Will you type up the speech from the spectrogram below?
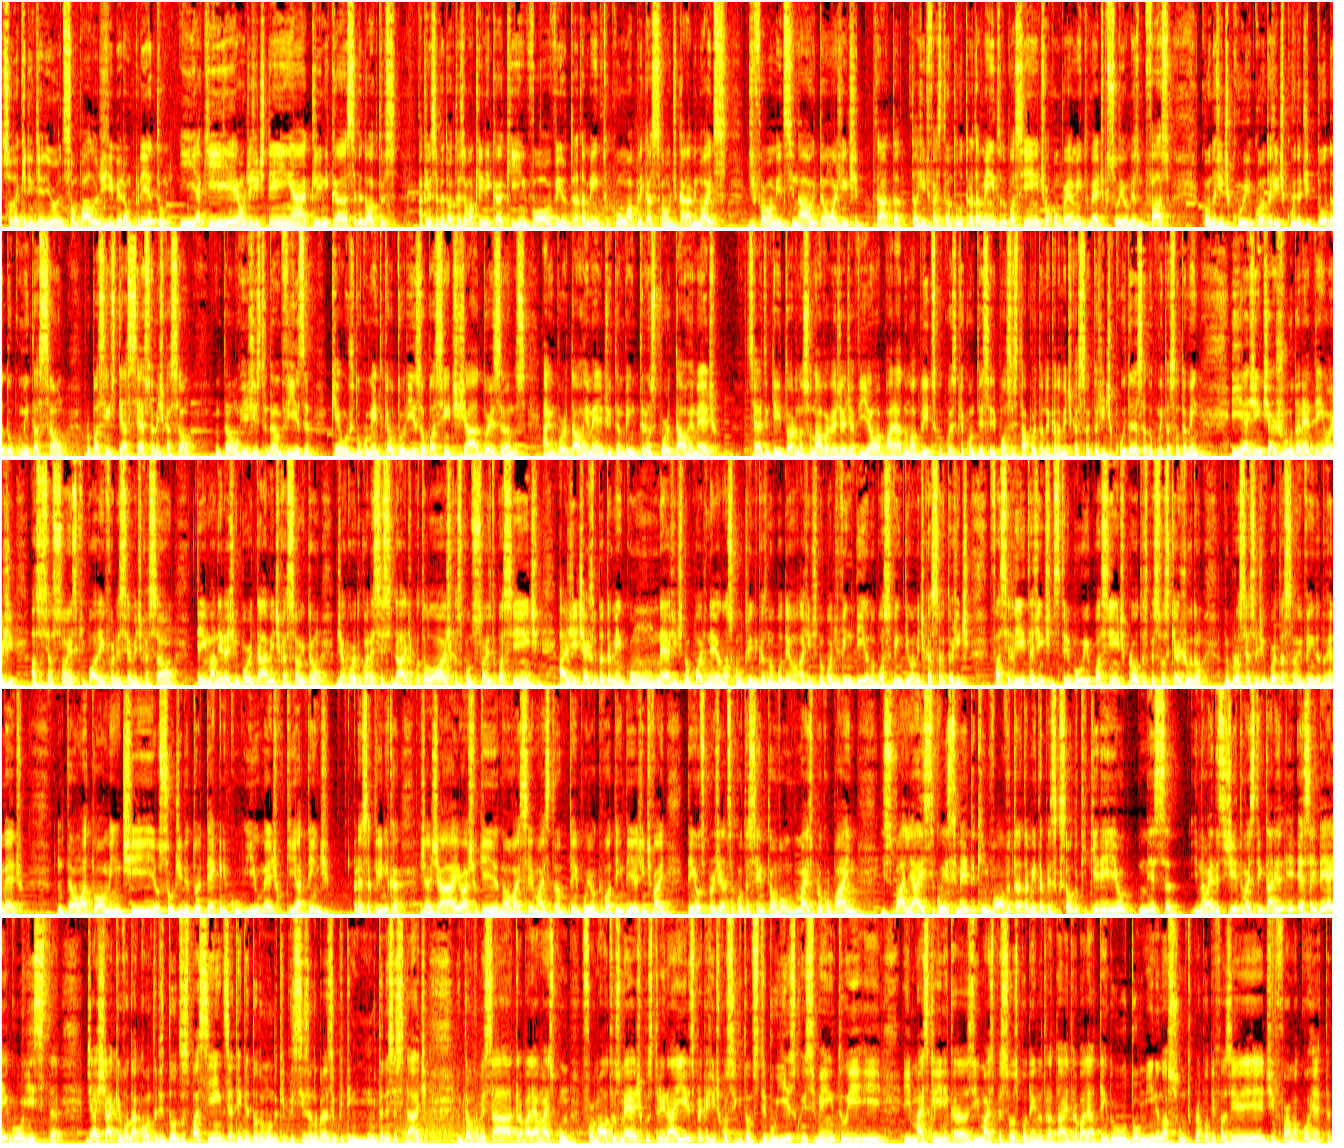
Sou daqui do interior de São Paulo, de Ribeirão Preto, e aqui é onde a gente tem a clínica CB Doctors. A clínica CB Doctors é uma clínica que envolve o tratamento com a aplicação de canabinoides de forma medicinal, então a gente, trata, a gente faz tanto o tratamento do paciente, o acompanhamento médico sou eu mesmo que faço, quando a gente cuida, quanto a gente cuida de toda a documentação para o paciente ter acesso à medicação, então o registro da Anvisa, que é hoje o documento que autoriza o paciente já há dois anos a importar o remédio e também transportar o remédio, certo? Em território nacional, vai viajar de avião, é parado numa blitz, qualquer coisa que aconteça, ele possa estar portando aquela medicação, então a gente cuida dessa documentação também e a gente ajuda, né? Tem hoje associações que podem fornecer a medicação, tem maneiras de importar a medicação, então, de acordo com a necessidade patológica, as condições do paciente, a gente ajuda também com, né? A gente não pode, né? Nós como clínicas não podemos, a gente não pode vender, eu não posso vender uma medicação, então a gente facilita, a gente distribui o paciente para outras pessoas que ajudam no processo de importação e venda do remédio. Então, atualmente eu sou o diretor técnico e o médico que atende para essa clínica. Já já eu acho que não vai ser mais tanto tempo eu que vou atender, a gente vai tem outros projetos acontecendo, então vamos mais preocupar em espalhar esse conhecimento que envolve o tratamento e a prescrição do que querer eu nessa e não é desse jeito, mas tentar essa ideia egoísta de achar que eu vou dar conta de todos os pacientes e atender todo mundo que precisa no Brasil, que tem muita necessidade. Então começar a trabalhar mais com formar outros médicos, treinar eles para que a gente consiga então distribuir esse conhecimento e, e, e mais clínicas e mais pessoas podendo tratar e trabalhar tendo o domínio no assunto para poder fazer de forma correta.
